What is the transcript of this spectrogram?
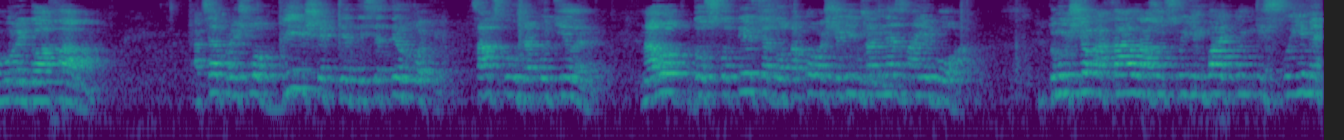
говорить до Ахава. А це пройшло більше 50 років. Царство вже поділене. Народ доскотився до такого, що він вже не знає Бога. Тому що Ахав разом з своїм батьком і своїми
